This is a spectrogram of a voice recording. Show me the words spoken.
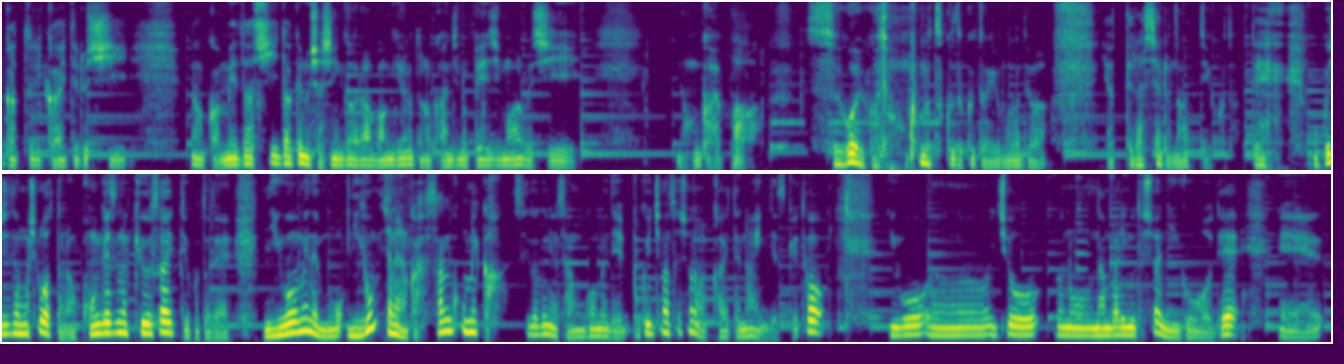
がっつり変えてるし、なんか目指しだけの写真があるアバンギャルドの感じのページもあるし、なんかやっぱ、すごいことをこのつくづくというものではやってらっしゃるなっていうこと。で、目次で面白かったのは今月の救済っていうことで、2号目でも、2号目じゃないのか、3号目か。正確には3号目で、僕一番最初のは変えてないんですけど、2号、一応、あの、ナンバリングとしては2号で、えー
